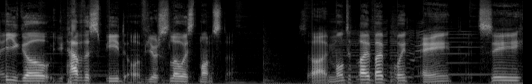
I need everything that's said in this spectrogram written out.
there you go, you have the speed of your slowest monster. So I multiplied by 0.8, let's see.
